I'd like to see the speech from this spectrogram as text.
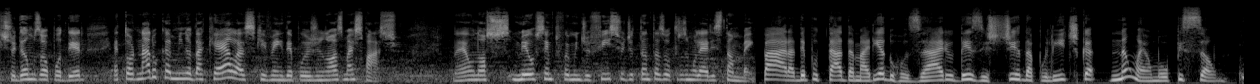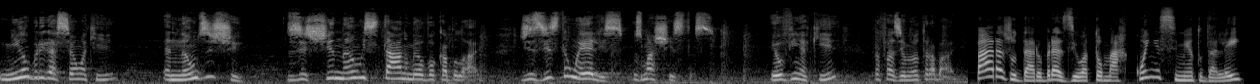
que chegamos ao poder é tornar o caminho daquelas que vêm depois de nós mais fácil. Né? O, nosso, meu sempre foi muito difícil, de tantas outras mulheres também. Para a deputada Maria do Rosário, desistir da política não é uma opção. Minha obrigação aqui é não desistir. Desistir não está no meu vocabulário. Desistam eles, os machistas. Eu vim aqui para fazer o meu trabalho. Para ajudar o Brasil a tomar conhecimento da lei,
